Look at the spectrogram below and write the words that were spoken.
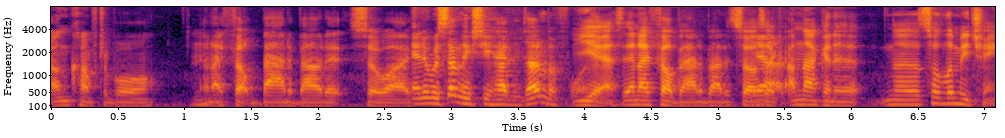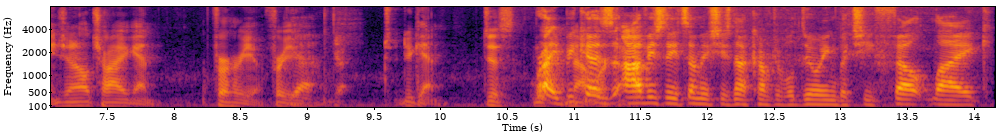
uncomfortable, and I felt bad about it. So I And it was something she hadn't done before. Yes, and I felt bad about it, so I was Yeah. like, I'm not gonna. No, so let me change, and I'll try again, for her, you, for you, Yeah. Yeah. T- again, just Right, because obviously it's something she's not comfortable doing, but she felt like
